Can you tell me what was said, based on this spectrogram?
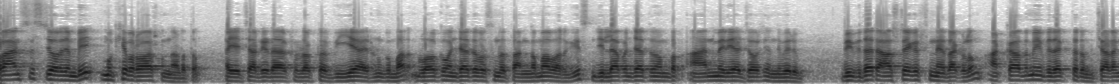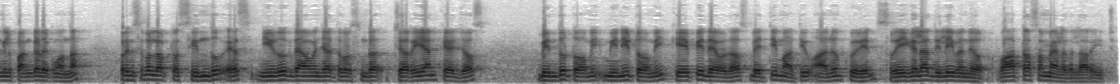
ഫ്രാൻസിസ് ജോർജ് എം പി മുഖ്യപ്രഭാഷണം നടത്തും. I H R D director doctor V A Arunkumar block panchayat president Thankamma Varghese ജില്ലാ പഞ്ചായത്ത് മെമ്പർ ആൻ മരിയ ജോർജ് എന്നിവരും വിവിധ രാഷ്ട്രീയ കക്ഷി നേതാക്കളും അക്കാദമി വിദഗ്ധരും ചടങ്ങിൽ പങ്കെടുക്കുമെന്ന് principal doctor Sindhu S Neezhoor ഗ്രാമപഞ്ചായത്ത് president Cherian K Jose Bindu Tomy Mini Tomy K P Devadas Betty Mathew Anoop Kurian Sreekala Dileep എന്നിവർ വാർത്താ സമ്മേളനത്തിൽ അറിയിച്ചു.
